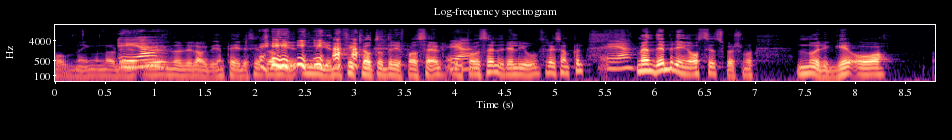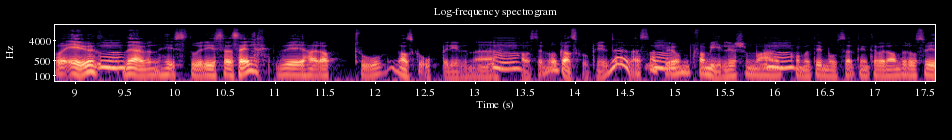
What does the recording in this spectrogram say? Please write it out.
holdning når de, ja. når de lagde imperiet sitt. Mye, mye de fikk lov til å drive på selv. Drive På selv religion, f.eks. Ja. Men det bringer oss til et spørsmål. Norge og, og EU, mm. det er jo en historie i seg selv. Vi har hatt to ganske opprivende mm. avstemninger. Og ganske opprivende. Der snakker mm. vi om familier som har mm. kommet i motsetning til hverandre osv.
